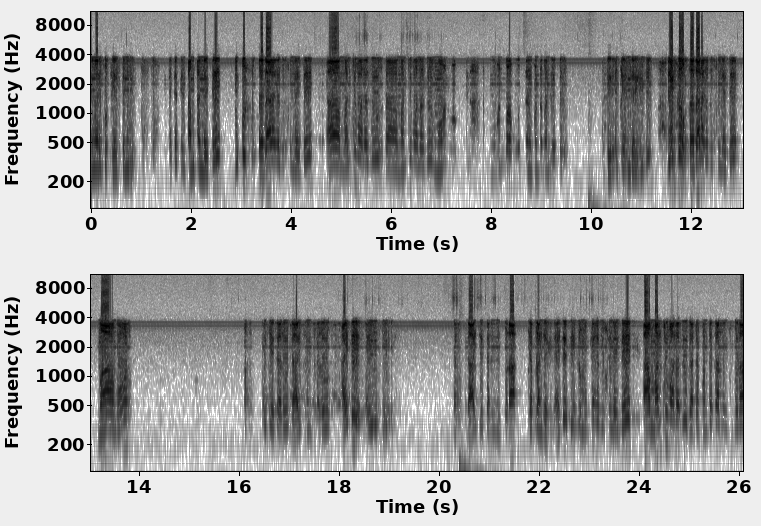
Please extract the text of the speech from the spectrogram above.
ఈ వరకు కేసుని అయితే దీనికి అయితే ఇప్పుడు ప్రధానంగా చూసుకుంటే ఆ మంచు మనోజు మంచి మనోజు మోహన్ బాబు మోహన్ బాబు కొంతమంది వ్యక్తులు చేయడం జరిగింది. దీంట్లో ప్రధానంగా చూసుకుంటే మా మోహన్ చేశారు దాడి చేశారు. అయితే దాడి చేశారని కూడా చెప్పడం జరిగింది. అయితే దీంట్లో ముఖ్యంగా చూసినట్లయితే ఆ మంచు మనదు గత కొంతకాలం నుంచి కూడా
